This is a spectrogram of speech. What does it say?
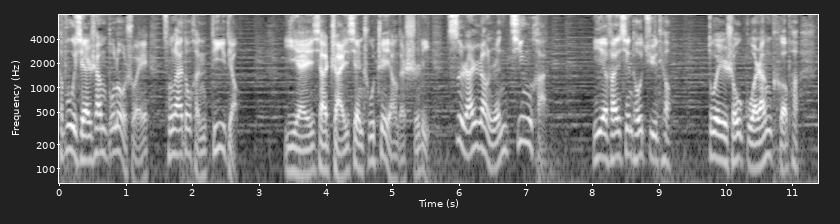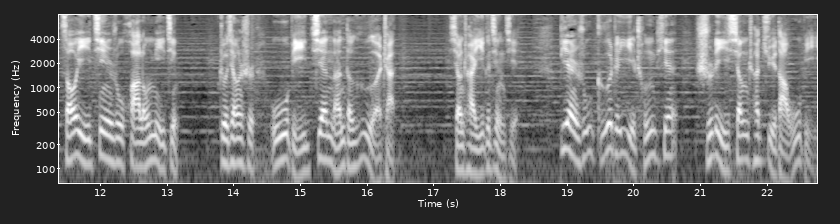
他不显山不露水，从来都很低调。眼下展现出这样的实力，自然让人惊骇。叶凡心头剧跳，对手果然可怕，早已进入化龙秘境，这将是无比艰难的恶战。相差一个境界，便如隔着一重天，实力相差巨大无比，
